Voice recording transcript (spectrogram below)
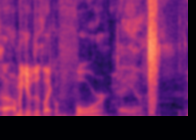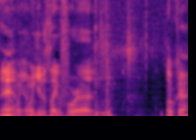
uh, I'm gonna give this like a four. Damn. I'm, Damn. gonna- I'm gonna give this like a four. Uh, Okay.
